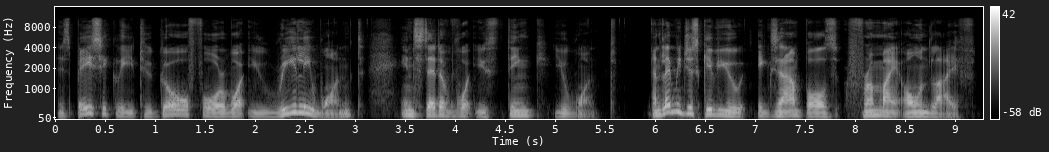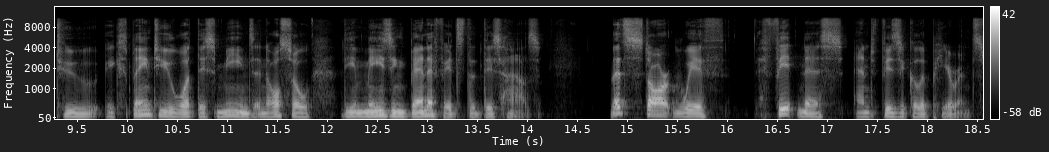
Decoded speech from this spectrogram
is basically to go for what you really want instead of what you think you want. And let me just give you examples from my own life to explain to you what this means and also the amazing benefits that this has. Let's start with fitness and physical appearance.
